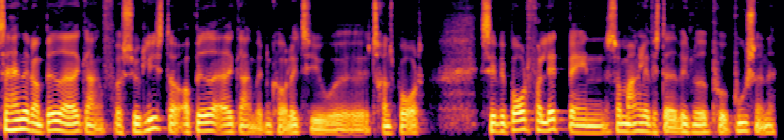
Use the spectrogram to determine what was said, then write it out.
Så handler det om bedre adgang for cyklister og bedre adgang med den kollektive øh, transport. Ser vi bort fra letbanen, så mangler vi stadigvæk noget på busserne.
